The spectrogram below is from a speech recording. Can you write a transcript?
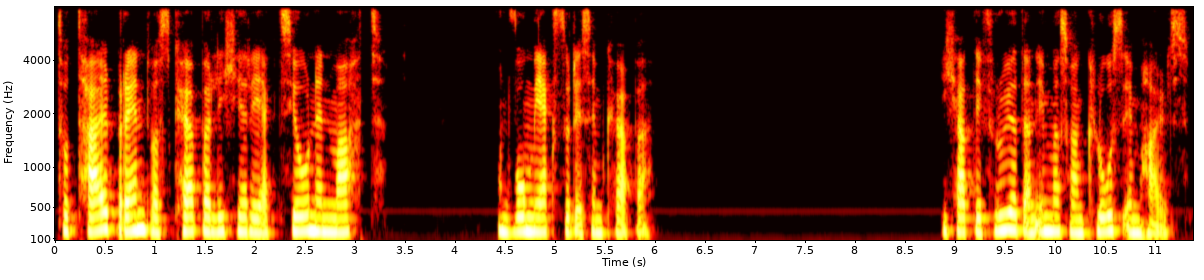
total brennt, was körperliche Reaktionen macht? Und wo merkst du das im Körper? Ich hatte früher dann immer so ein Kloß im Hals.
